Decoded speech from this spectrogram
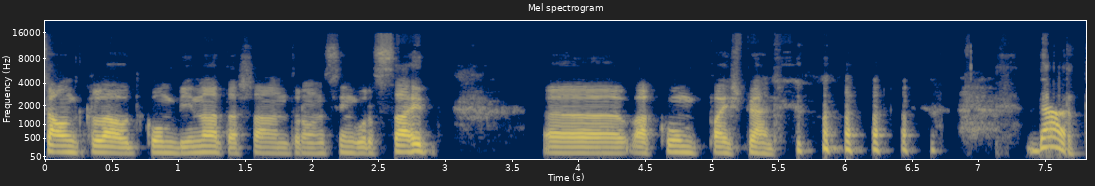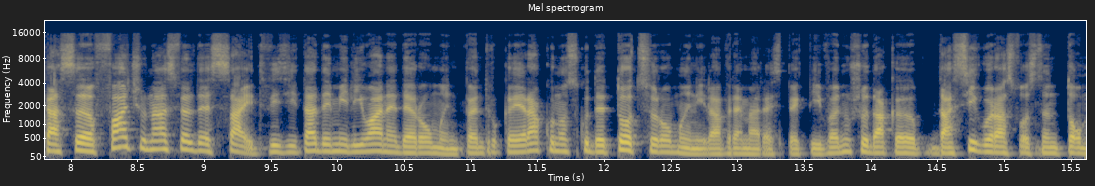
SoundCloud combinat așa într-un singur site uh, acum 14 ani. Dar ca să faci un astfel de site vizitat de milioane de români, pentru că era cunoscut de toți românii la vremea respectivă, nu știu dacă, dar sigur ați fost în top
